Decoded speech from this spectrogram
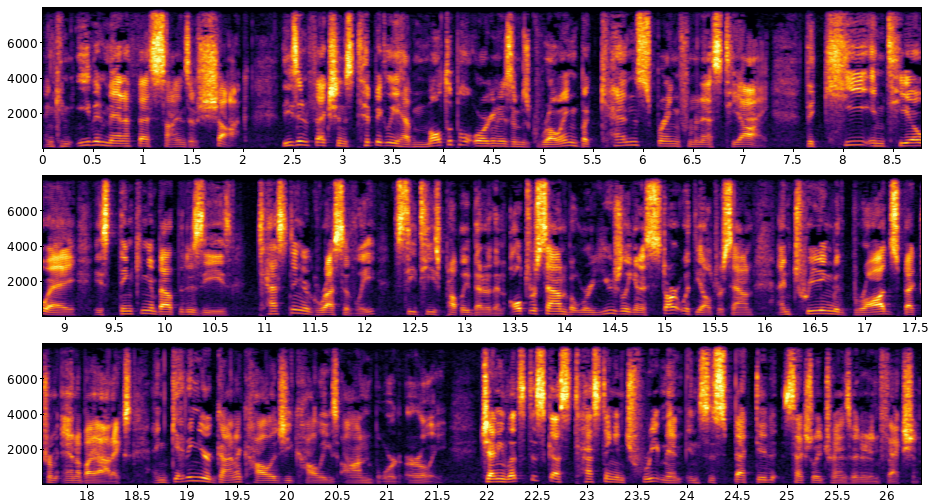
and can even manifest signs of shock. These infections typically have multiple organisms growing but can spring from an STI. The key in TOA is thinking about the disease, testing aggressively. CT is probably better than ultrasound, but we're usually going to start with the ultrasound and treating with broad spectrum antibiotics and getting your gynecology colleagues on board early. Jenny, let's discuss testing and treatment in suspected sexually transmitted infection.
